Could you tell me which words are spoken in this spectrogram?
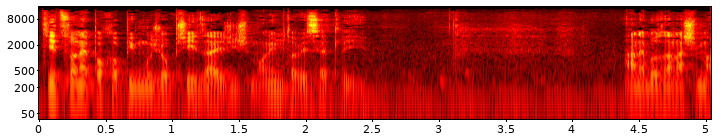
Ti, co nepochopí, můžou přijít za Ježíšem, on jim to vysvětlí. A nebo za našimi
